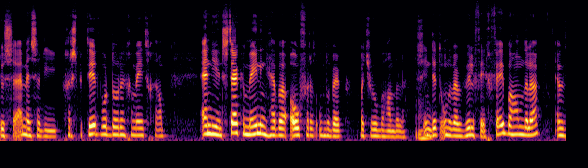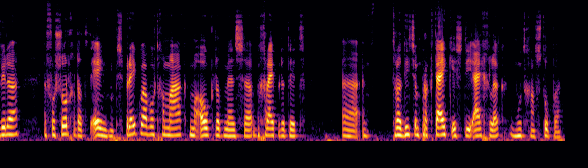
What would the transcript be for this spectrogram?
Dus mensen die gerespecteerd worden door hun gemeenschap. En die een sterke mening hebben over het onderwerp wat je wil behandelen. Dus in dit onderwerp willen we VGV behandelen. En we willen ervoor zorgen dat het één bespreekbaar wordt gemaakt, maar ook dat mensen begrijpen dat dit uh, een traditie, een praktijk is die eigenlijk moet gaan stoppen.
